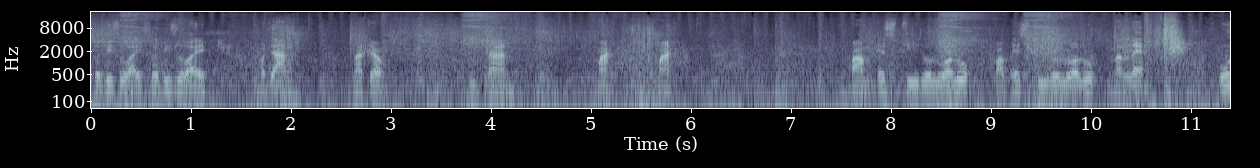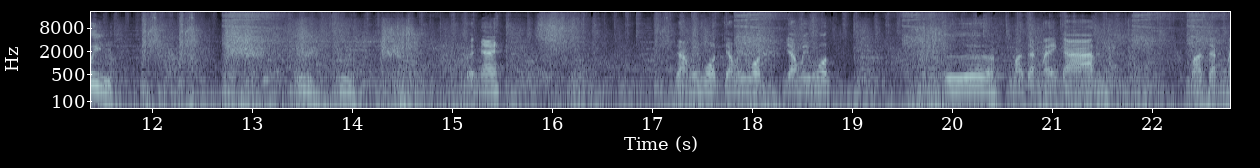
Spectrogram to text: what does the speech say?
สวยพี่สวย สวยพี่สวย หมดยัง น่าจะ อีกนาน มา มา ปั๊ม SP รัวๆลูก ปั๊ม SP รัวๆลูก นั่นแหละ อุ้ยเป็นไง ยังไม่หมด ยังไม่หมด ยังไม่หมด เออ มาจากไหนกัน มาจากไหน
